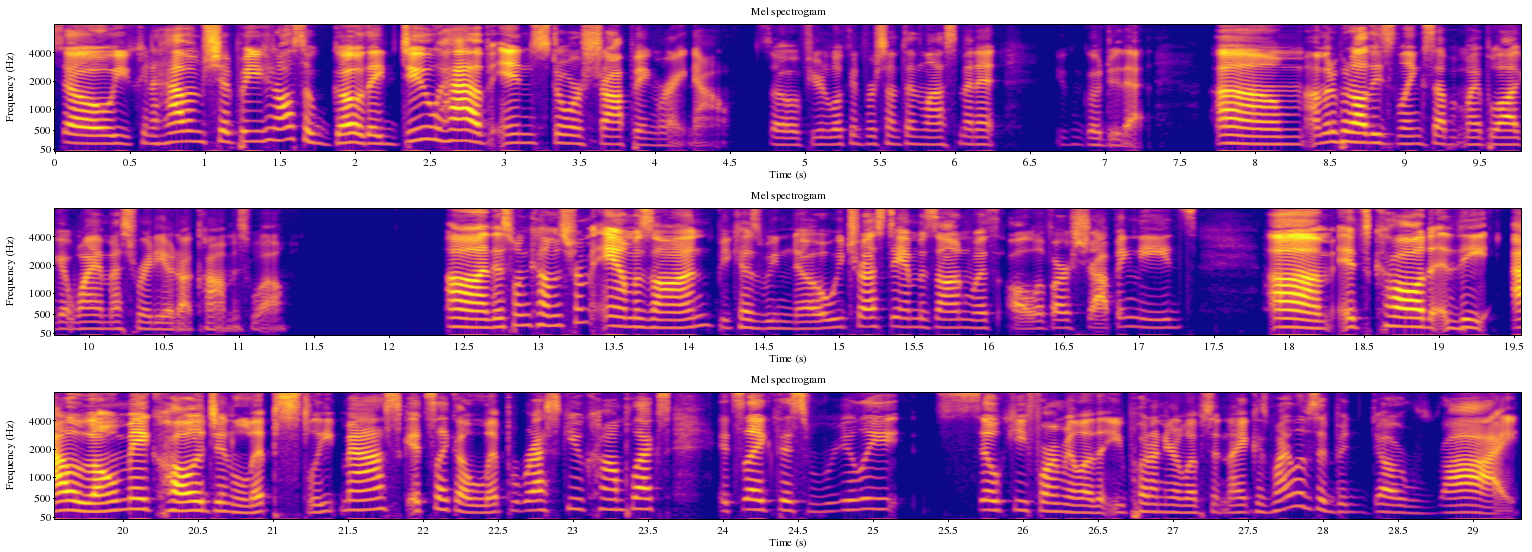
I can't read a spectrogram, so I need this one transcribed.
So you can have them shipped, but you can also go. They do have in-store shopping right now. So if you're looking for something last minute, you can go do that. Um, I'm going to put all these links up at my blog at ymsradio.com as well. Uh, this one comes from Amazon because we know we trust Amazon with all of our shopping needs. Um, it's called the Alome Collagen Lip Sleep Mask. It's like a lip rescue complex. It's like this really silky formula that you put on your lips at night because my lips have been dry.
